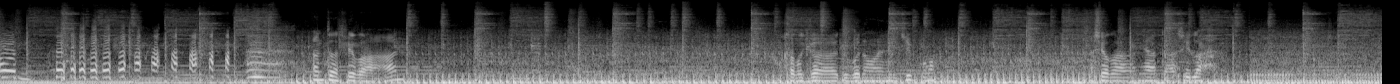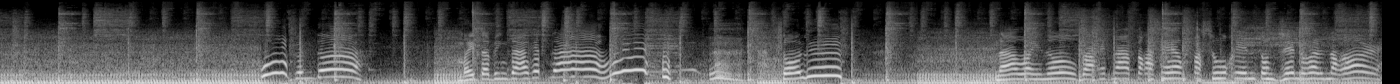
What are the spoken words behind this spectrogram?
Naka-on, naka-on. Ang nasiraan. Kargado ba naman yung jeep, oh? Nasiraan yata sila. Woo! Ganda! May tabing dagat na! Woo! Solid! Now I know bakit napakasayang pasukin tong general na car.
